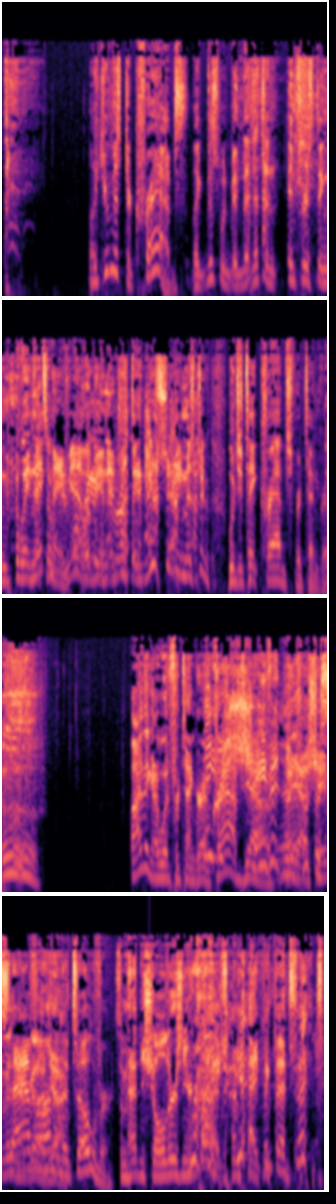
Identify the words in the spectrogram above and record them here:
like you're Mr. Krabs. Like this would be that's an interesting Wait, that's a- nickname. yeah, it would be an interesting. You should be Mr. Would you take crabs for ten grand? I think I would for 10 grand. Hey, you Crabs, yeah. shave it, yeah, you oh, yeah, put the shave it, and salve you're good, on, yeah. and it's over. Some head and shoulders, and you're Right? good. yeah, I think that's it.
